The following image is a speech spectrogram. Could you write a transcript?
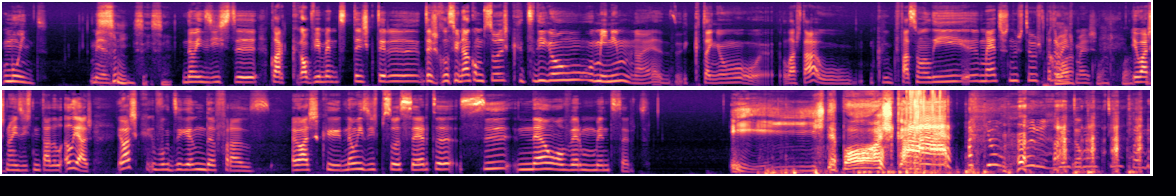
muito. Mesmo. Sim, sim, sim. Não existe. Claro que, obviamente, tens que ter. tens que relacionar com pessoas que te digam o mínimo, não é? Que tenham. Lá está, o, que, que façam ali eh, matches nos teus padrões. Claro, mas claro, claro, eu acho que não existe metade. Aliás, eu acho que. Vou dizer da frase. Eu acho que não existe pessoa certa se não houver momento certo. Isto é Oscar! Que horror! Rebentou-me um tímpano.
